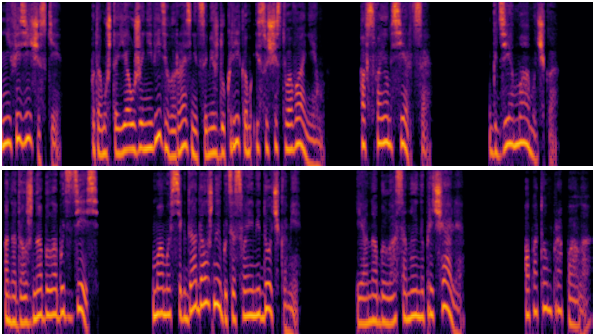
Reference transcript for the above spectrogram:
не физически, потому что я уже не видела разницы между криком и существованием, а в своем сердце. Где мамочка? Она должна была быть здесь. Мамы всегда должны быть со своими дочками. И она была со мной на причале. А потом пропала.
